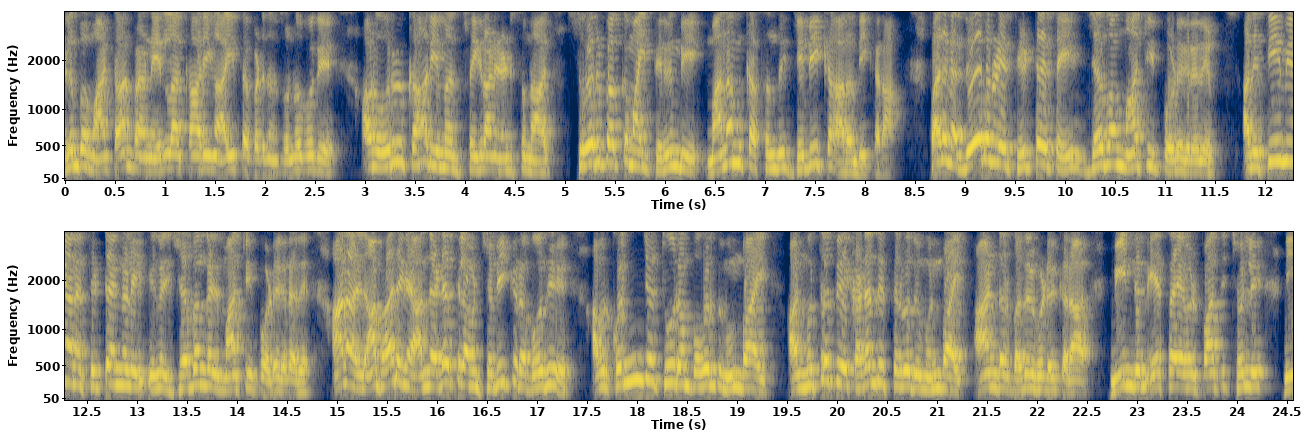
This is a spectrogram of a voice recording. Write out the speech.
எழும்ப மாட்டான் அவன் எல்லா காரியங்களும் ஆயத்தப்படுதுன்னு சொன்னபோது அவன் ஒரு காரியம் செய்கிறான் என்று சொன்னால் சுவர் பக்கமாய் திரும்பி மனம் கசந்து ஜெபிக்க ஆரம்பிக்கிறான். பாருங்க தேவனுடைய திட்டத்தை ஜெபம் மாற்றி போடுகிறது. அது தீமையான திட்டங்களை எங்கள் ஜபங்கள் மாற்றி போடுகிறது. ஆனால் நான் பாருங்க அந்த இடத்துல அவன் செபிக்கிற போது அவர் கொஞ்சம் தூரம் போகிறது முன்பாய் அவன் முத்தத்தை கடந்து செல்வது முன்பாய் ஆண்டவர் பதில் கொடுக்கிறார். மீண்டும் ஏசாய் அவள் பார்த்து சொல்லு நீ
